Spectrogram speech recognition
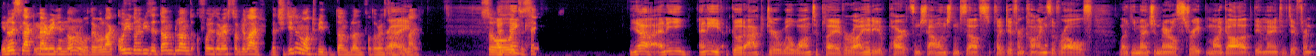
You know, it's like Marilyn Monroe. They were like, oh, you're gonna be the dumb blonde for the rest of your life, but she didn't want to be the dumb blonde for the rest of her Right. life. I So it's the same. Yeah, any any good actor will want to play a variety of parts and challenge themselves to play different kinds of roles. Like you mentioned Meryl Streep, my God, the amount of different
